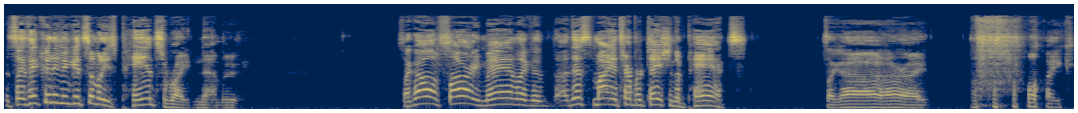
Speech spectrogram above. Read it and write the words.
It's like they couldn't even get somebody's pants right in that movie. It's like, oh, I'm sorry, man. Like, uh, this is my interpretation of pants. It's like, oh, all right. like,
